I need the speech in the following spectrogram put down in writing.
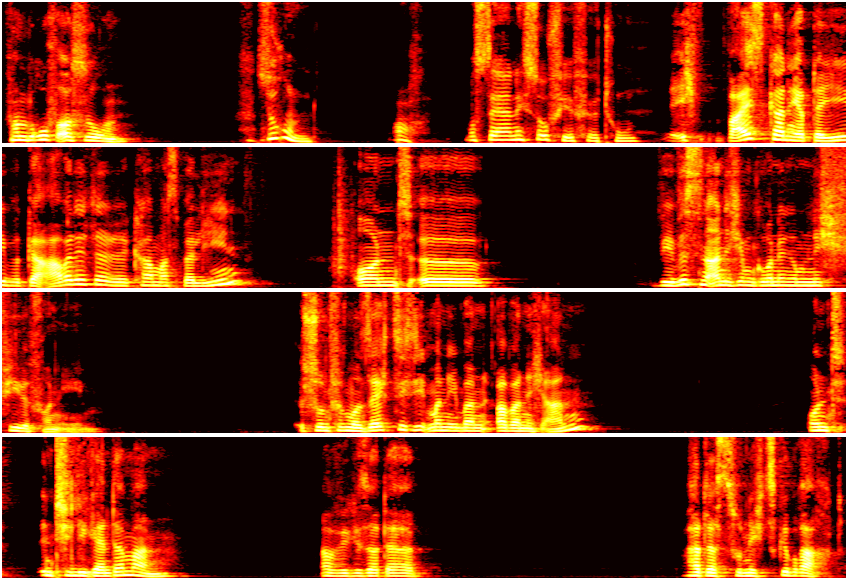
vom Beruf aus Sohn. Sohn? Ach, musste ja nicht so viel für tun. Ich weiß gar nicht, ob der je gearbeitet hat. Der kam aus Berlin. Und äh, wir wissen eigentlich im Grunde genommen nicht viel von ihm. Schon 65 sieht man ihn aber nicht an. Und intelligenter Mann. Aber wie gesagt, er hat, das zu nichts gebracht.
